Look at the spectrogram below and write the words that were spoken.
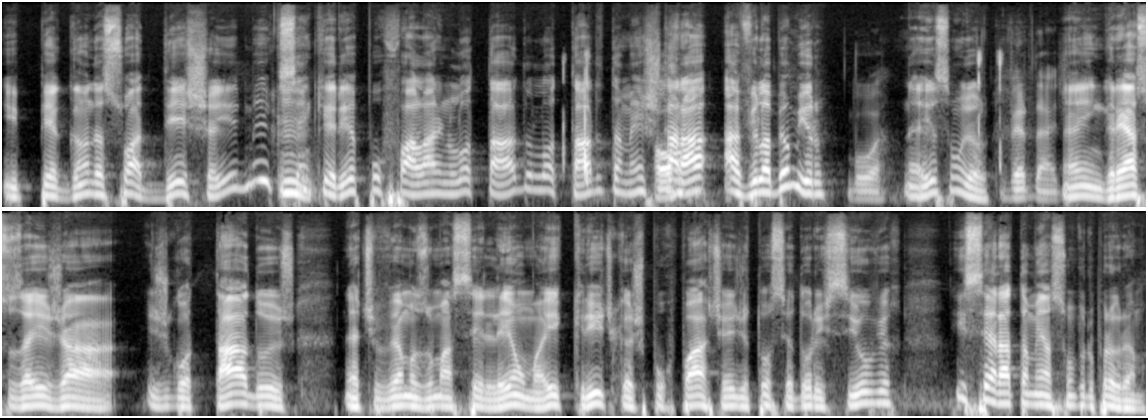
E pegando a sua deixa aí, meio que hum. sem querer, por falar em lotado, lotado também estará oh. a Vila Belmiro. Boa. Não é isso, Murilo? Verdade. É, ingressos aí já esgotados, né? tivemos uma celeuma aí, críticas por parte aí de torcedores Silver e será também assunto do programa.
